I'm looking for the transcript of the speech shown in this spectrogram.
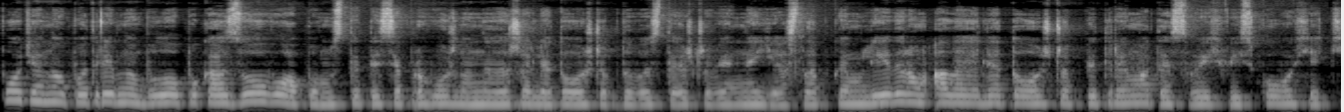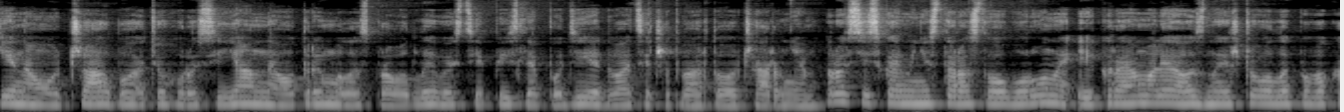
Путіну потрібно було показово помститися Пригожину не лише для того, щоб довести, що він не є слабким лідером, але й для того, щоб підтримати своїх військових, які на очах багатьох росіян не отримали справедливості після події 24 червня. Російське міністерство оборони і Кремля знищували ПВК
